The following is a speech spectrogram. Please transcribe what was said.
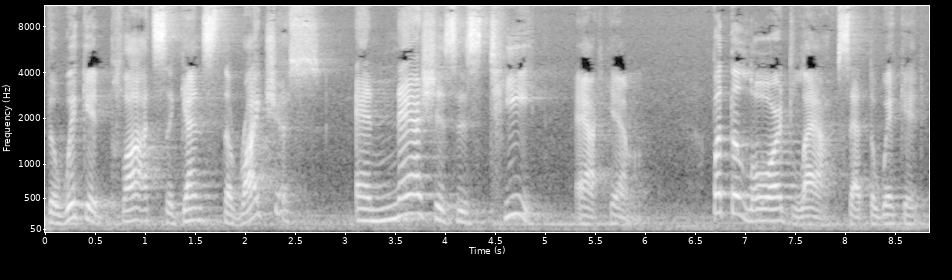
The wicked plots against the righteous and gnashes his teeth at him. But the Lord laughs at the wicked,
